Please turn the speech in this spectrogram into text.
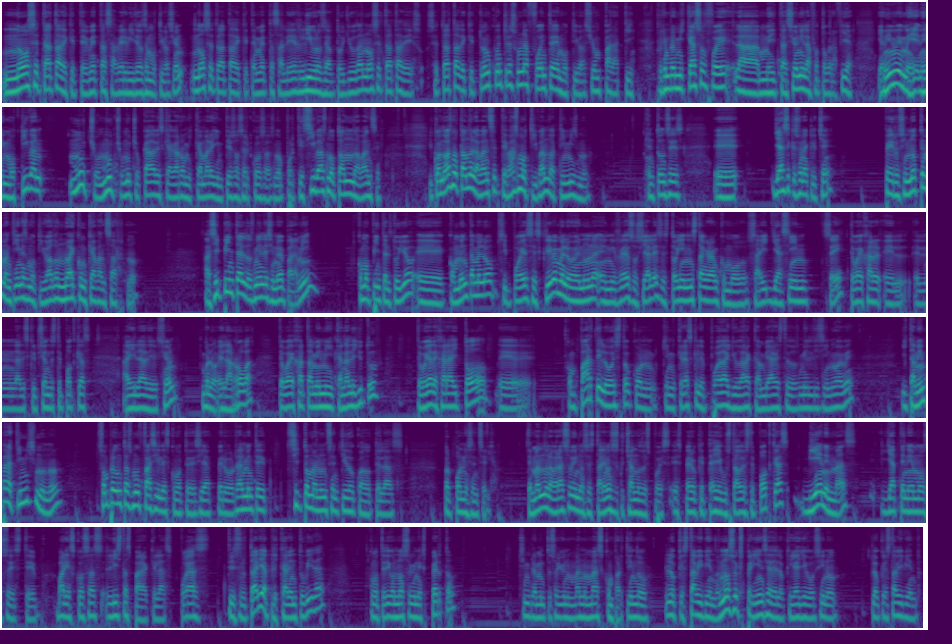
No se trata de que te metas a ver videos de motivación, no se trata de que te metas a leer libros de autoayuda, no se trata de eso. Se trata de que tú encuentres una fuente de motivación para ti. Por ejemplo, en mi caso fue la meditación y la fotografía. Y a mí me, me motivan mucho, mucho, mucho cada vez que agarro mi cámara y empiezo a hacer cosas, ¿no? Porque sí vas notando un avance. Y cuando vas notando el avance, te vas motivando a ti mismo. Entonces, eh, ya sé que suena cliché, pero si no te mantienes motivado, no hay con qué avanzar, ¿no? Así pinta el 2019 para mí. ¿Cómo pinta el tuyo? Eh, coméntamelo. Si puedes, escríbemelo en, una, en mis redes sociales. Estoy en Instagram como Said Yassin C. Te voy a dejar en la descripción de este podcast ahí la dirección. Bueno, el arroba. Te voy a dejar también mi canal de YouTube. Te voy a dejar ahí todo. Eh, compártelo esto con quien creas que le pueda ayudar a cambiar este 2019. Y también para ti mismo, ¿no? Son preguntas muy fáciles, como te decía, pero realmente sí toman un sentido cuando te las propones en serio. Te mando un abrazo y nos estaremos escuchando después. Espero que te haya gustado este podcast. Vienen más. Ya tenemos este, varias cosas listas para que las puedas disfrutar y aplicar en tu vida. Como te digo, no soy un experto. Simplemente soy un humano más compartiendo lo que está viviendo. No su experiencia de lo que ya llegó, sino lo que está viviendo.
